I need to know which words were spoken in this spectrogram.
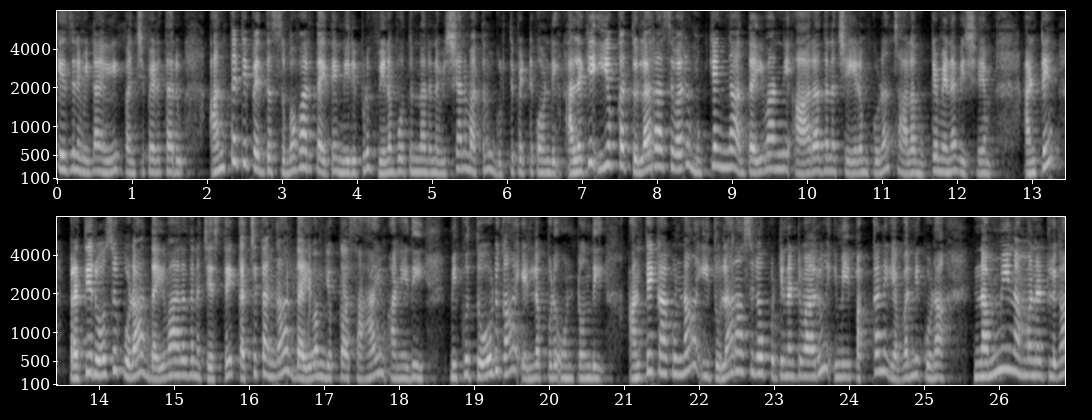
కేజీల మిఠాయిల్ని పంచిపెడతారు. అంతటి పెద్ద శుభవార్త అయితే మీరు ఇప్పుడు వినబోతున్నారన్న విషయాన్ని మాత్రం గుర్తుపెట్టుకోండి. అలాగే ఈ యొక్క తులారాశి వారు ముఖ్యంగా దైవాన్ని ఆరాధన చేయడం కూడా చాలా ముఖ్యమైన విషయం. అంటే ప్రతిరోజు కూడా దైవారాధన చేస్తే ఖచ్చితంగా దైవం యొక్క సహాయం అనేది మీకు తోడుగా ఎల్లప్పుడూ ఉంటుంది. అంతేకాకుండా ఈ తులారాశిలో పుట్టినట్టు వారు మీ పక్కన ఎవరిని కూడా నమ్మి నమ్మనట్లుగా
